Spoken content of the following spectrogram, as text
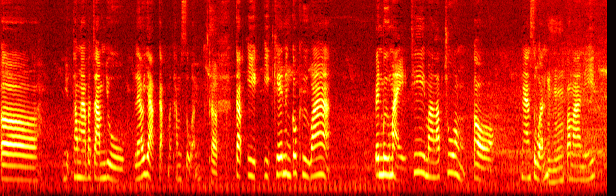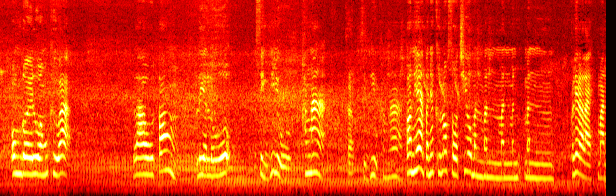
เอ่ออยู่ทำงานประจำอยู่ แล้วอยากกลับมาทำสวน ครับ กับอีกอีกเคสหนึ่งก็คือว่า เป็นมือใหม่ที่มารับช่วงต่องานสวนอือฮึ ประมาณนี้ องค์โดยรวมก็คือว่า เราต้องเรียนรู้สิ่งที่อยู่ข้างหน้า ครับ สิ่งที่อยู่ข้างหน้า ตอนเนี้ยตอนเนี้ยคือโลกโซเชียลมันมันมันมันมัน เขาเรียกอะไร มัน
